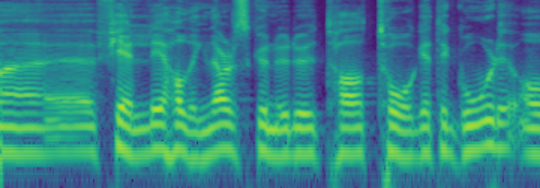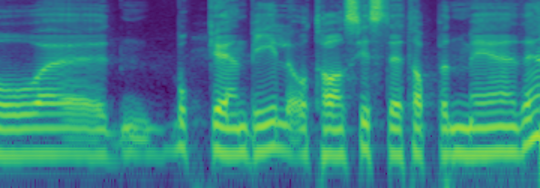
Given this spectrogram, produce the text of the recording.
uh, fjellet i Hallingdal, så kunne du ta toget til Gol og uh, booke en bil og ta siste etappen med det.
